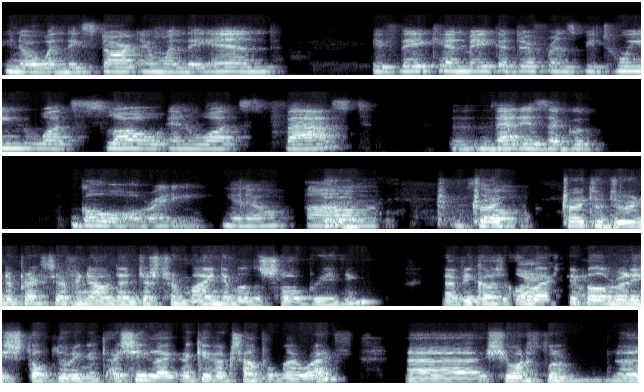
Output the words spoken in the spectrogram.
you know when they start and when they end if they can make a difference between what's slow and what's fast that is a good goal already, you know. Um, try so, try to during the practice every now and then just remind them on the slow breathing, uh, because otherwise yeah. people really stop doing it. I see, like I give example. My wife, uh, she wanted to uh,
